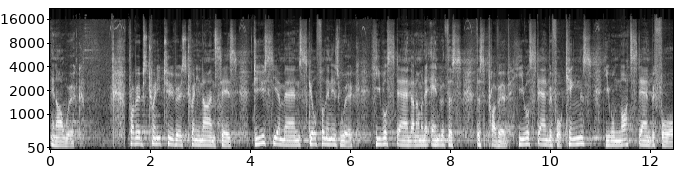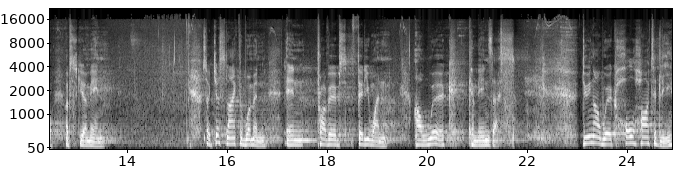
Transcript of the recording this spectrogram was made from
in our work. Proverbs 22, verse 29 says, Do you see a man skillful in his work? He will stand, and I'm going to end with this, this proverb. He will stand before kings, he will not stand before obscure men. So, just like the woman in Proverbs 31, our work commends us doing our work wholeheartedly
